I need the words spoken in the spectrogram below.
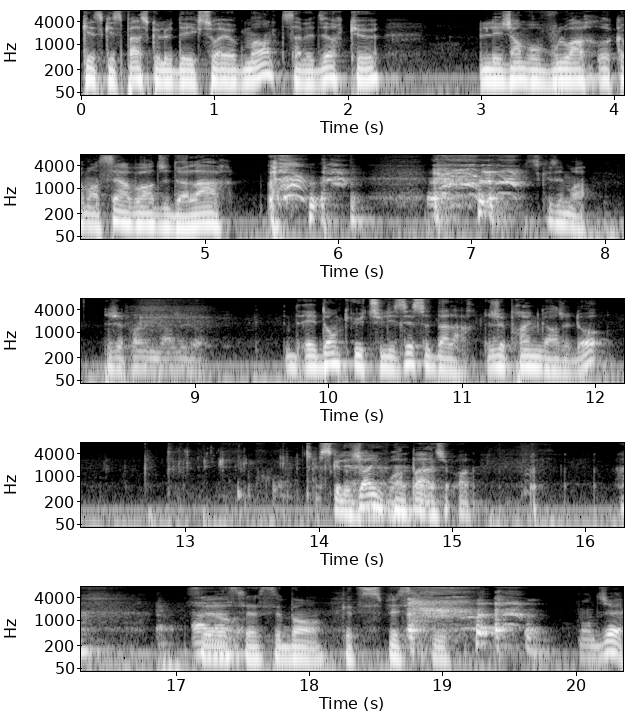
qu'est-ce qui se passe que le DXY augmente, ça veut dire que les gens vont vouloir recommencer à avoir du dollar. Excusez-moi, je prends une gorgée d'eau. Et donc utiliser ce dollar. Je prends une gorgée d'eau. Parce que les gens ils voient pas, tu vois. C'est- bon que tu spécifies. Mon Dieu.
